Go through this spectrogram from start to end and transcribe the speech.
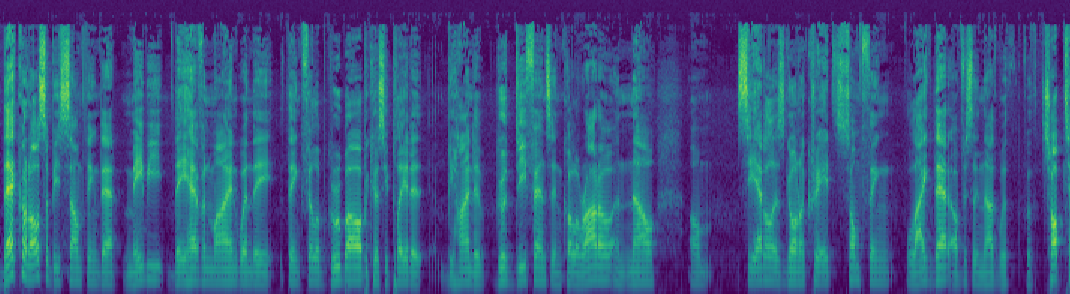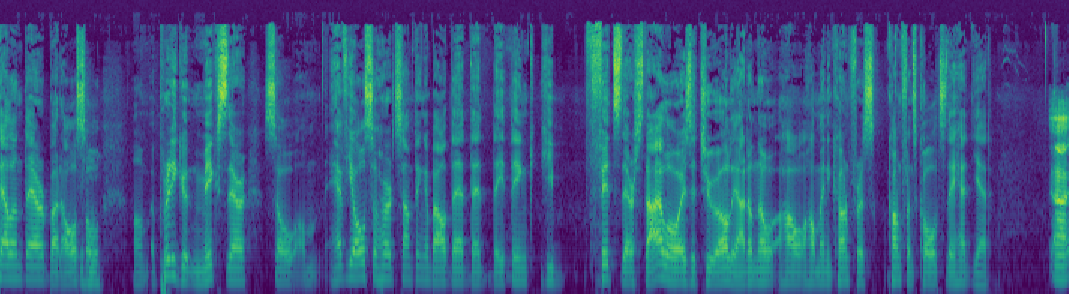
that could also be something that maybe they have in mind when they think Philip Grubauer because he played a behind a good defense in Colorado, and now um, Seattle is going to create something like that. Obviously, not with with top talent there, but also. Mm-hmm. Um, a pretty good mix there. So, um, have you also heard something about that? That they think he fits their style, or is it too early? I don't know how how many conference conference calls they had yet. Uh,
